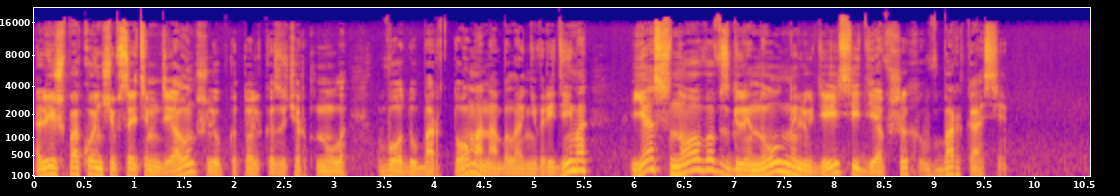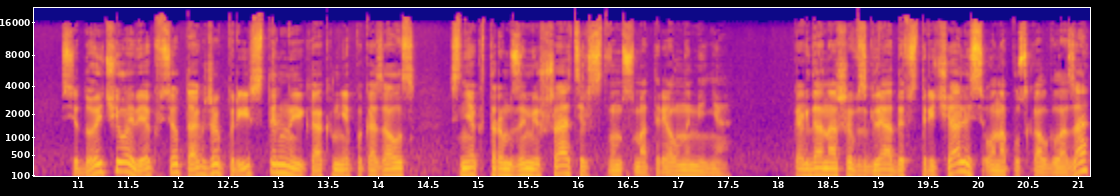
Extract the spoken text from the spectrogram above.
Лишь покончив с этим делом, шлюпка только зачерпнула воду бортом, она была невредима, я снова взглянул на людей, сидевших в баркасе. Седой человек все так же пристально и, как мне показалось, с некоторым замешательством смотрел на меня. Когда наши взгляды встречались, он опускал глаза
